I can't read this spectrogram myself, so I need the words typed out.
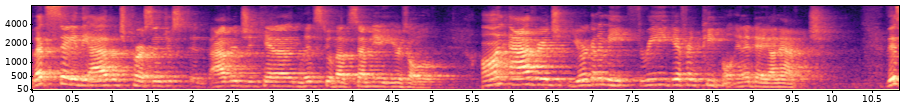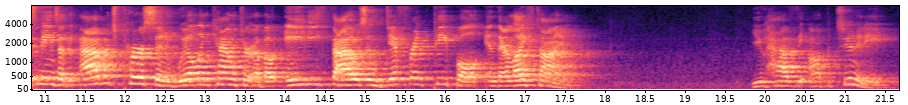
Let's say the average person, just uh, average in Canada, lives to about 78 years old. On average, you're going to meet three different people in a day on average. This means that the average person will encounter about 80,000 different people in their lifetime. You have the opportunity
